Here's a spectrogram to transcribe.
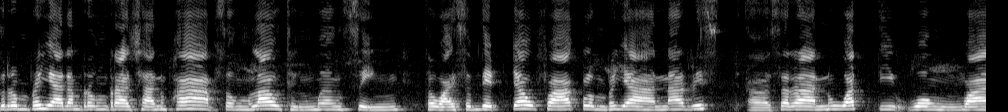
กรมพระยาดำรงราชานุภาพทรงเล่าถึงเมืองสิงห์ถวายสมเด็จเจ้าฟ้ากรมพระยานาริศเอ่อสรานุวัติวงศ์ไว้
